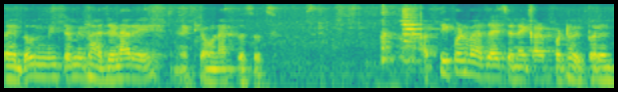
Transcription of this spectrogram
आहे हे दोन मिनटं मी भाजणार आहे आणि ठेवणार तसंच. अति पण भाजायचं नाही काळपट होईपर्यंत.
